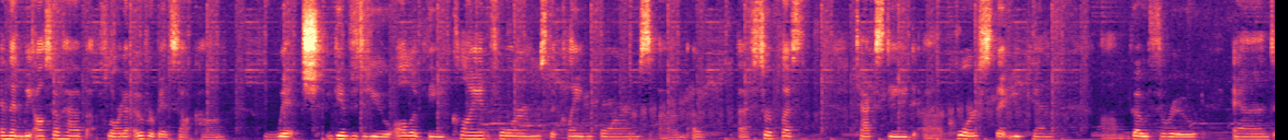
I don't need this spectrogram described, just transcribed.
And then we also have FloridaOverbids.com, which gives you all of the client forms, the claim forms um, of a surplus tax deed uh, course that you can um, go through and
